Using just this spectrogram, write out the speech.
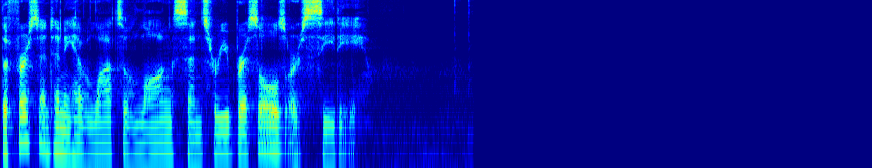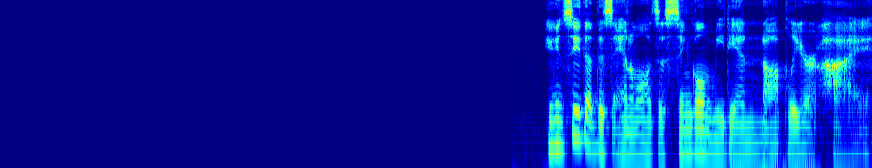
The first antennae have lots of long sensory bristles, or setae. You can see that this animal has a single median naupliar eye.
